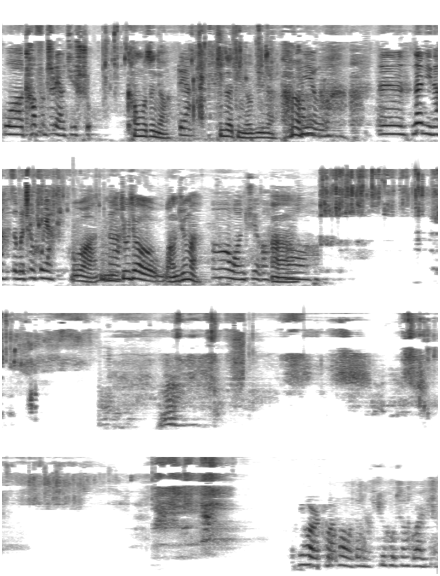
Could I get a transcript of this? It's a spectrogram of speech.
我康复治疗技术。康复治疗？对呀。听着挺牛逼的。没有。嗯，那你呢？怎么称呼呀？我，你就叫王军嘛。哦，王军哦。哦。一会儿吃完饭，我带你去后山逛一下，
